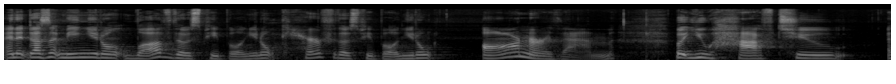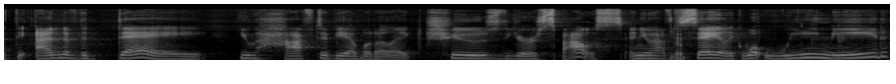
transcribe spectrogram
And it doesn't mean you don't love those people and you don't care for those people and you don't honor them but you have to at the end of the day you have to be able to like choose your spouse and you have to say like what we need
